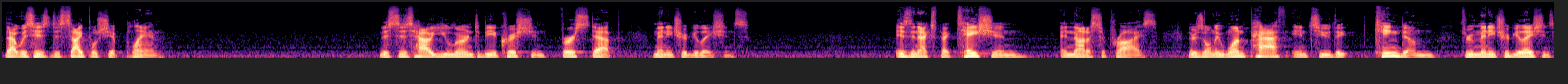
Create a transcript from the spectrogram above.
That was his discipleship plan. This is how you learn to be a Christian. First step many tribulations is an expectation and not a surprise. There's only one path into the kingdom through many tribulations.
